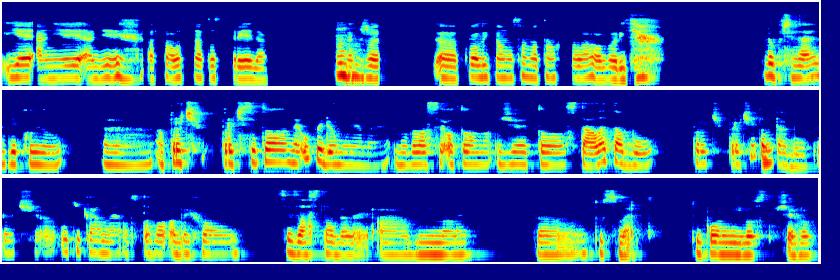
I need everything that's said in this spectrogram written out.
je a nie je a nie je a stále sa to strieda. Uh-huh. Takže uh, kvôli tomu som o tom chcela hovoriť. Dobře, děkuju. Uh, a proč, proč si to neuvědomujeme? Mluvila si o tom, že je to stále tabu. Proč, proč je to tabu? Proč utíkáme od toho, abychom se zastavili a vnímali uh, tu smrt, tu pomíjivost všeho?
